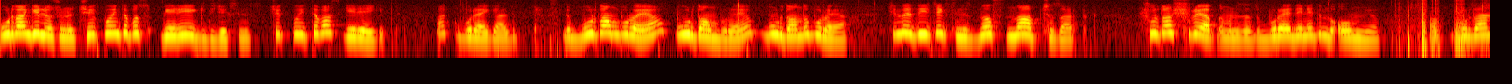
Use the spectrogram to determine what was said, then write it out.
buradan geliyorsunuz. Checkpoint'e basıp geriye gideceksiniz. Checkpoint'e bas geriye git. Bak buraya geldim. Şimdi buradan buraya, buradan buraya, buradan da buraya. Şimdi diyeceksiniz nasıl ne yapacağız artık? Şuradan şuraya atlamanız lazım. Buraya denedim de olmuyor. Bak buradan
